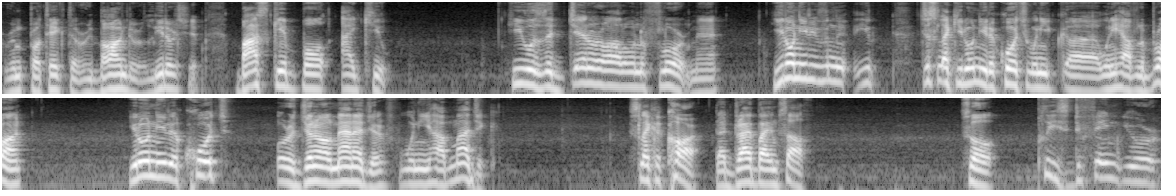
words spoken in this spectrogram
rim protector, rebounder, leadership, basketball IQ. He was a general on the floor, man. You don't need even you, just like you don't need a coach when you uh, when you have LeBron. You don't need a coach or a general manager when you have Magic. It's like a car that drive by himself. So please defend your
